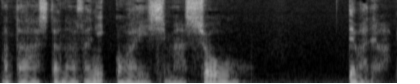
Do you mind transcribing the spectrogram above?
また明日の朝にお会いしましょう。ではでは。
